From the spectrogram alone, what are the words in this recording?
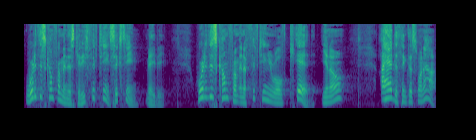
Where did this come from in this kid? He's 15, 16, maybe. Where did this come from in a 15 year old kid, you know? I had to think this one out.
